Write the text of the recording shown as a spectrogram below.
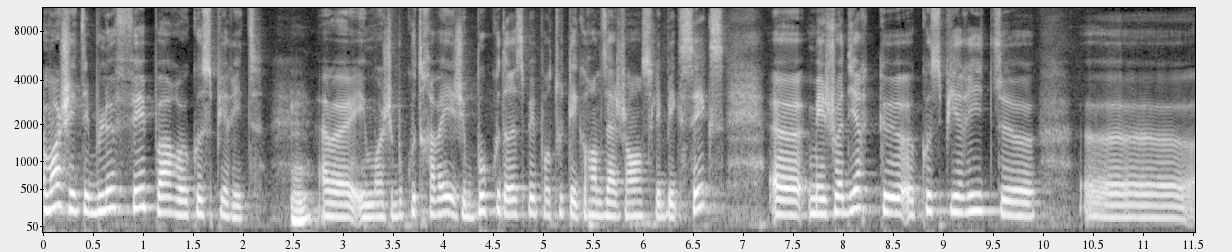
Moi, j'ai été bluffée par Cospirit. Mmh. et moi, j'ai beaucoup travaillé, j'ai beaucoup de respect pour toutes les grandes agences, les Big Six. mais je dois dire que Cospirit euh,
